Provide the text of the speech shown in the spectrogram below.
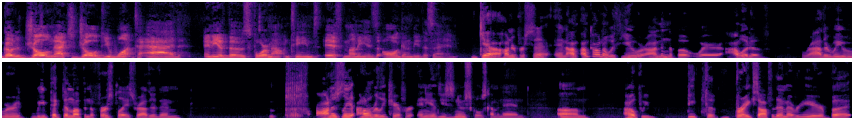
Go to Joel next. Joel, do you want to add any of those four mountain teams if money is all going to be the same? Yeah, hundred percent. And I'm I'm kind of with you, or I'm in the boat where I would have rather we were we picked them up in the first place rather than. Honestly, I don't really care for any of these new schools coming in. Um, I hope we beat the brakes off of them every year, but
